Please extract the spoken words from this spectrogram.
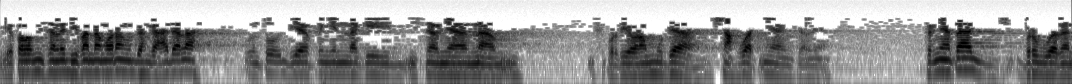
ya kalau misalnya dipandang orang udah nggak ada lah untuk dia pengen lagi misalnya nah, seperti orang muda, syahwatnya misalnya. Ternyata perbuatan,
